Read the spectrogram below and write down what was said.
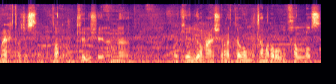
ما يحتاج أصلا. تطلع كل شيء لأن OK اليوم 10 تو مؤتمر مخلص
